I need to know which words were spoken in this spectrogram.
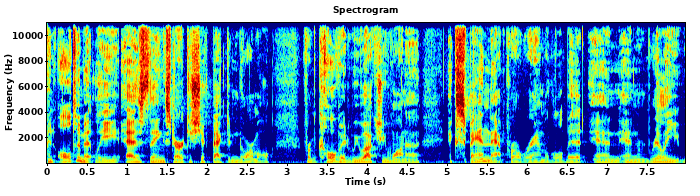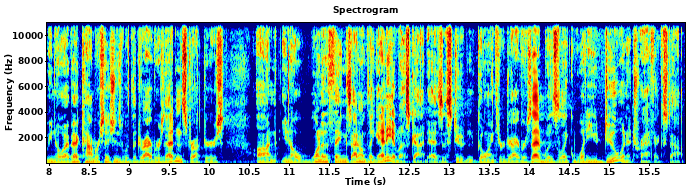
And ultimately, as things start to shift back to normal from COVID, we actually want to expand that program a little bit and and really you know I've had conversations with the driver's ed instructors on you know one of the things I don't think any of us got as a student going through driver's ed was like what do you do in a traffic stop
